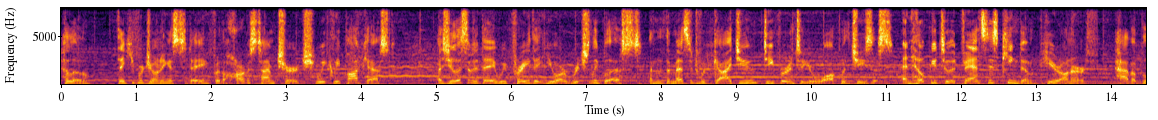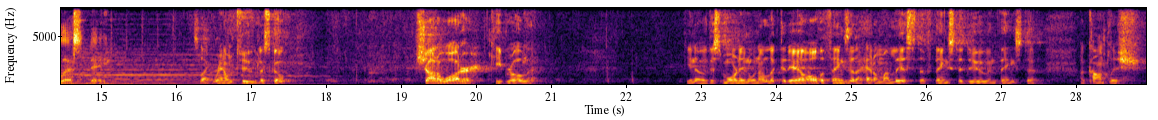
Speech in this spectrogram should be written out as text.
Hello. Thank you for joining us today for the Harvest Time Church weekly podcast. As you listen today, we pray that you are richly blessed and that the message would guide you deeper into your walk with Jesus and help you to advance his kingdom here on earth. Have a blessed day. It's like round two. Let's go. Shot of water, keep rolling. You know, this morning when I looked at all the things that I had on my list of things to do and things to accomplish,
